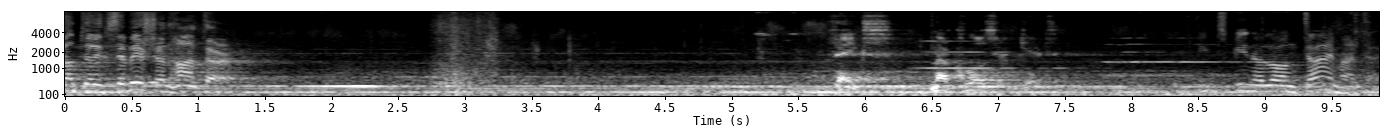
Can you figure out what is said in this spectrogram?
Welcome to Exhibition Hunter. Thanks. Now closer, kid. It's been a long time, Hunter.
